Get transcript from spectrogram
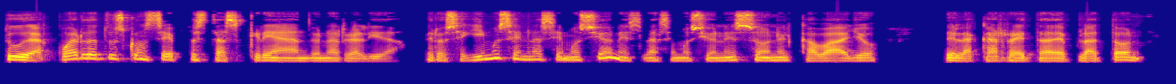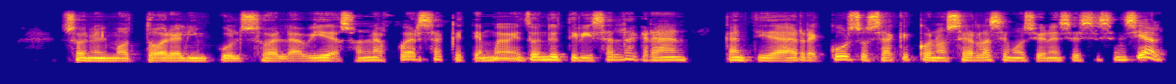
Tú, de acuerdo a tus conceptos, estás creando una realidad. Pero seguimos en las emociones. Las emociones son el caballo de la carreta de Platón, son el motor, el impulso de la vida, son la fuerza que te mueve, es donde utilizas la gran cantidad de recursos, o sea que conocer las emociones es esencial.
